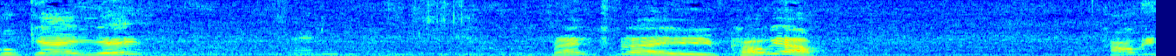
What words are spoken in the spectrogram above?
वो क्या है ये? फ्रेंच फ्राई खाओगे आप? खाओगे?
